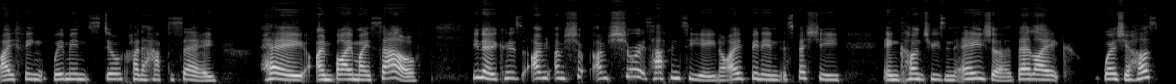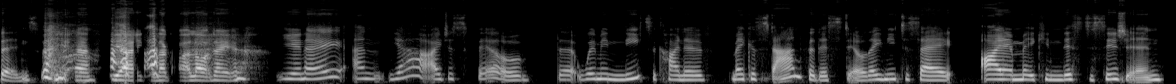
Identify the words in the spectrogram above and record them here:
I think women still kind of have to say, "Hey, I'm by myself," you know, because I'm, I'm sure, I'm sure it's happened to you. You know, I've been in, especially in countries in Asia. They're like, "Where's your husband?" Yeah, yeah, you get that quite a lot, don't you? You know, and yeah, I just feel that women need to kind of make a stand for this. Still, they need to say, "I am making this decision."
